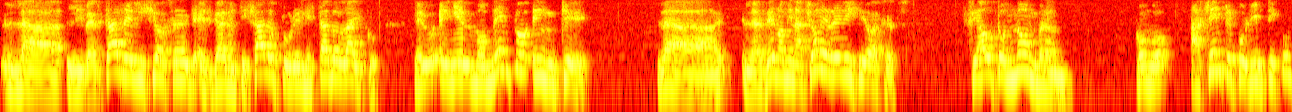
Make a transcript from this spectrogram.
La libertad religiosa es garantizada por el Estado laico, pero en el momento en que las denominaciones religiosas se autonombran como agente político,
